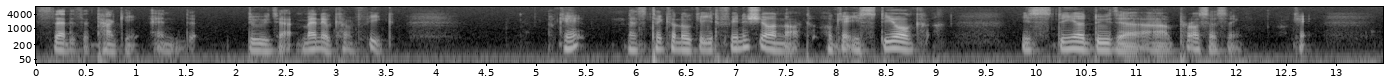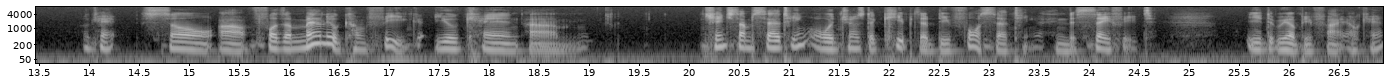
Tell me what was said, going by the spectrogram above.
Set the target and do the manual config. Okay, let's take a look. It finish or not? Okay, it still it still do the uh, processing. Okay, okay. So uh, for the manual config, you can um, change some setting or just keep the default setting and save it it will be fine okay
